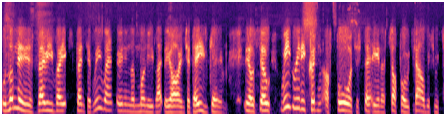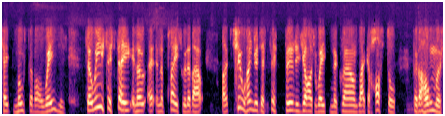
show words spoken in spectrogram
well, London is very, very expensive. We weren't earning the money like they are in today's game. You know, so we really couldn't afford to stay in a top hotel, which would take most of our wages. So we used to stay in a, in a place with about uh, 200 to 300 yards away from the ground, like a hostel for the homeless.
